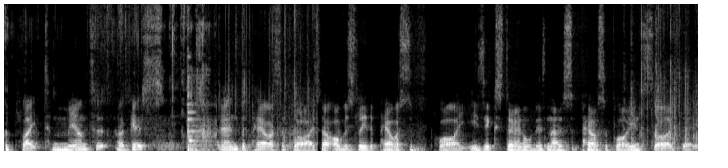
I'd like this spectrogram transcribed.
the plate to mount it, I guess, and the power supply. So obviously the power supply is external. There's no power supply inside there.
